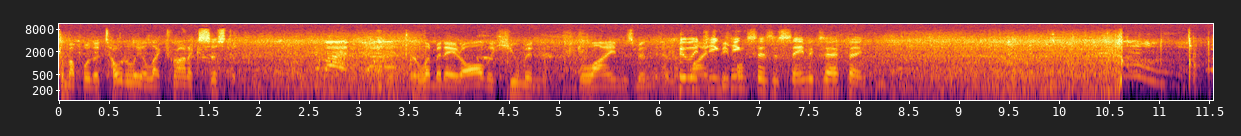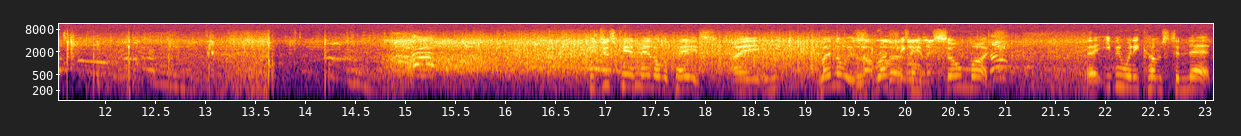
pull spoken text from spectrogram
come up with a totally electronic system. Eliminate all the human linesmen and the Billie lines Jean people. King says the same exact thing. He just can't handle the pace. I, he, Lendl is Love rushing 13. him so much that even when he comes to net,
